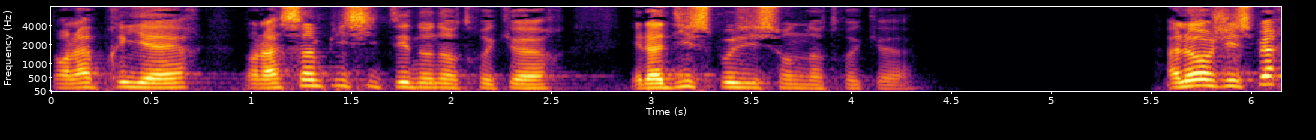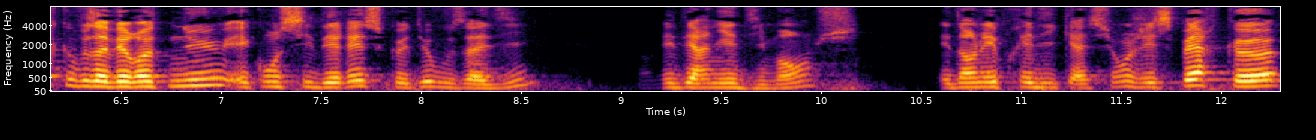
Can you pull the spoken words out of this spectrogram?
dans la prière, dans la simplicité de notre cœur et la disposition de notre cœur. Alors j'espère que vous avez retenu et considéré ce que Dieu vous a dit dans les derniers dimanches et dans les prédications. J'espère que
